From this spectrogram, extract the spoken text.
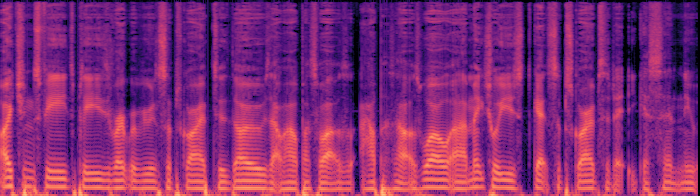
iTunes feeds, please rate, review, and subscribe to those. That will help us out, help us out as well. Uh, make sure you get subscribed so that you get sent new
